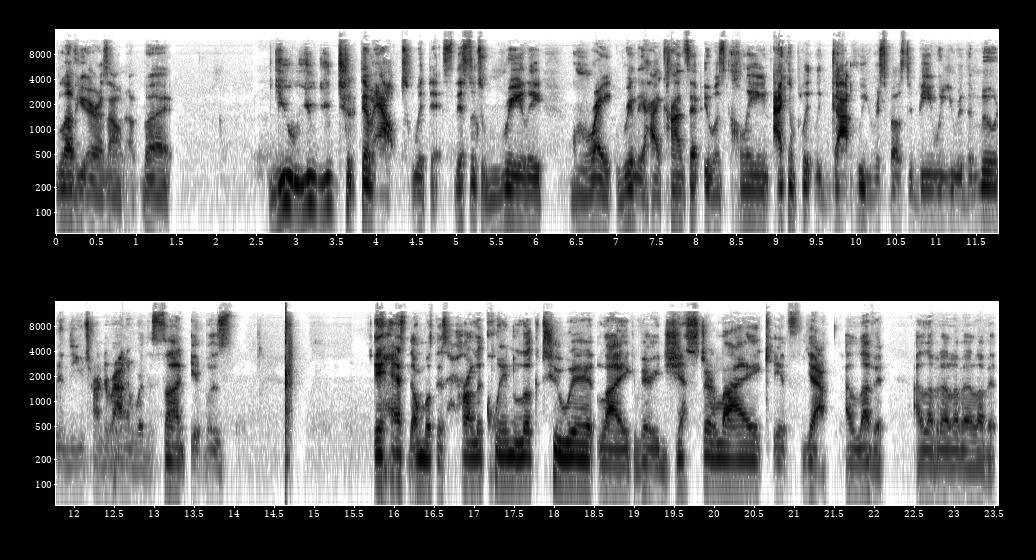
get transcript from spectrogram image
Love you, Arizona, but you you you took them out with this. This looks really great, really high concept. It was clean. I completely got who you were supposed to be when you were the moon, and then you turned around and were the sun. It was. It has almost this Harlequin look to it, like very jester like. It's yeah, I love it. I love it. I love it. I love it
